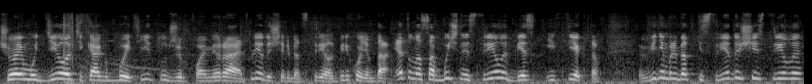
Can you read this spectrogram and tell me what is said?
что ему делать и как быть. И тут же помирает. Следующие, ребят, стрелы. Переходим. Да, это у нас обычные стрелы без эффектов. Видим, ребятки, следующие стрелы.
